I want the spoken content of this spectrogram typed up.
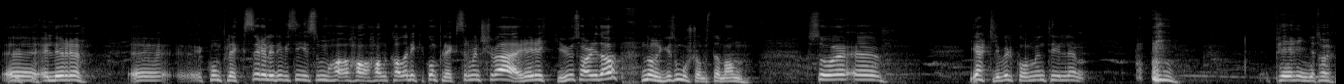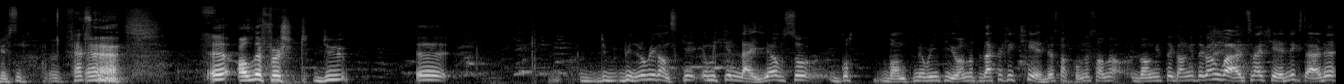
Eh, eller eh, komplekser, eller det vil si som ha, han kaller det ikke komplekser, men svære rekkehus har de da. Norges morsomste mann. Så eh, hjertelig velkommen til eh, Per Inge Torkelsen. Takk skal du ha. Uh, aller først, du uh, Du begynner å bli ganske, om ikke lei av, så godt vant med å bli intervjua. At det er kanskje litt kjedelig å snakke om det samme gang etter gang. etter gang. Hva er det som er kjedeligst? Er det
